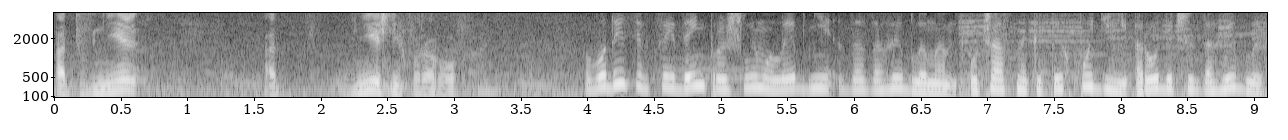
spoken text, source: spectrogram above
от, вне, от внешних врагов. В Одесі в цей день пройшли молебні за загиблими. Учасники тих подій, родичі загиблих,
